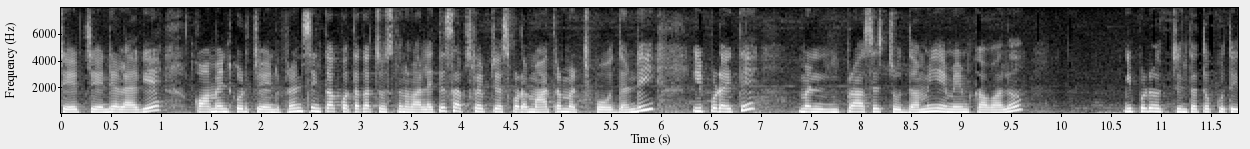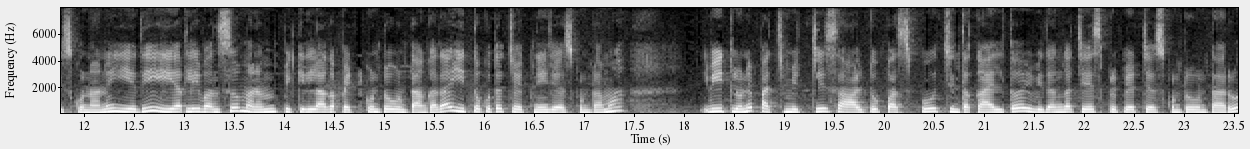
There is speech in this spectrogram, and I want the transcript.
షేర్ చేయండి అలాగే కామెంట్ కూడా చేయండి ఫ్రెండ్స్. ఇంకా కొత్తగా చూస్తున్న వాళ్ళైతే సబ్స్క్రైబ్ చేసుకోవడం మాత్రం మర్చిపోవద్దండి. ఇప్పుడైతే మన ప్రాసెస్ చూద్దాము ఏమేమి కావాలో. ఇప్పుడు చింత తొక్కు తీసుకున్నాను. ఇది ఇయర్లీ వన్స్ మనం పికిల్లాగా పెట్టుకుంటూ ఉంటాం కదా ఈ తొక్కుతో చట్నీ చేసుకుంటాము. వీటిలోనే పచ్చిమిర్చి సాల్ట్ పసుపు చింతకాయలతో ఈ విధంగా చేసి ప్రిపేర్ చేసుకుంటూ ఉంటారు.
